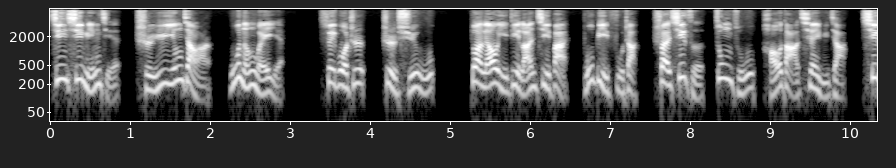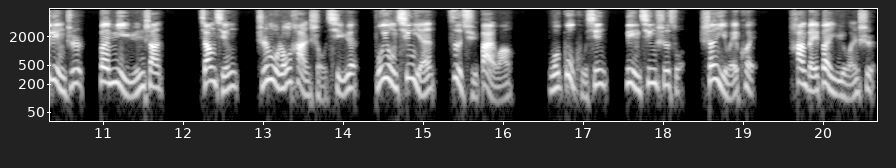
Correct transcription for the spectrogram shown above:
今夕明节，耻于营将耳，无能为也。”遂过之，至徐吴。段辽以地兰祭拜，不必复战，率妻子宗族豪大千余家，妻令之奔密云山。将行，执慕容翰守契曰。不用轻言，自取败亡。我故苦心，令卿失所，深以为愧。汉北奔宇文氏，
